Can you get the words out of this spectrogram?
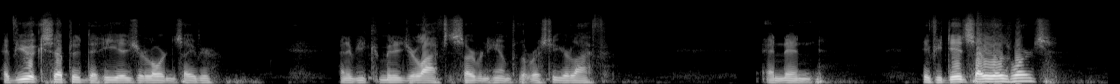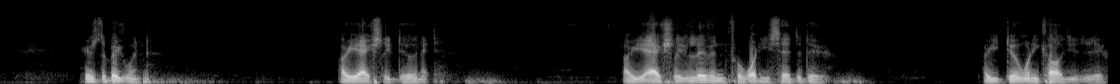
Have you accepted that He is your Lord and Savior? And have you committed your life to serving Him for the rest of your life? And then, if you did say those words, here's the big one Are you actually doing it? Are you actually living for what He said to do? Are you doing what He called you to do?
